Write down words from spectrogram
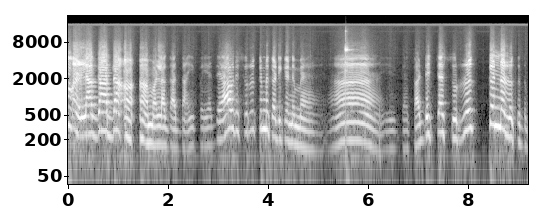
மிளகாதான் மிளகாதான் இப்ப எதையாவது சுருக்குன்னு கடிக்கணுமே. இத கடிச்சா சுருக்குன்னு இருக்குது?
